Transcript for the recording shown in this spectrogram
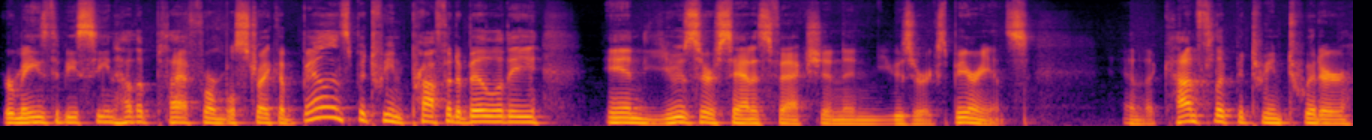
remains to be seen how the platform will strike a balance between profitability and user satisfaction and user experience. And the conflict between Twitter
